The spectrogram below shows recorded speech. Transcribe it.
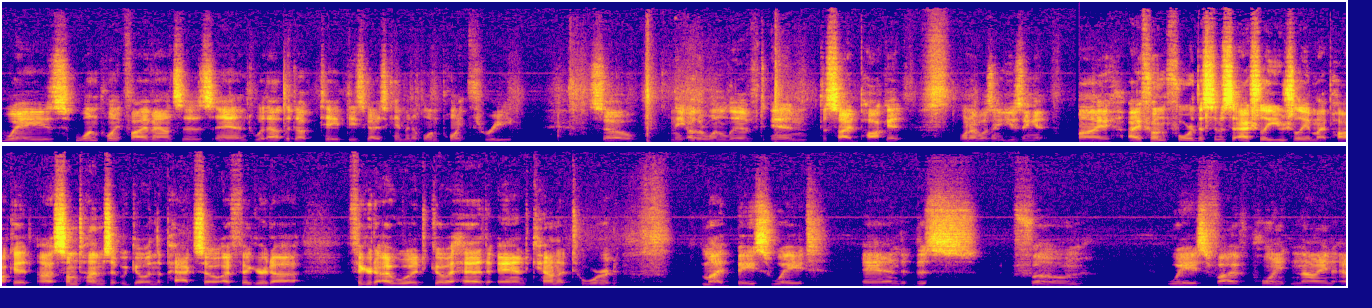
weighs 1.5 ounces, and without the duct tape, these guys came in at 1.3. So, the other one lived in the side pocket when I wasn't using it. My iPhone 4, this was actually usually in my pocket. Uh, sometimes it would go in the pack, so I figured uh, figured I would go ahead and count it toward my base weight. And this phone weighs 5.9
